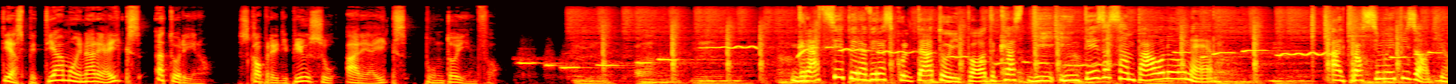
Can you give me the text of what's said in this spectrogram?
Ti aspettiamo in Area X a Torino. Scopri di più su areax.info. Grazie per aver ascoltato i podcast di Intesa San Paolo On Air. Al prossimo episodio.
